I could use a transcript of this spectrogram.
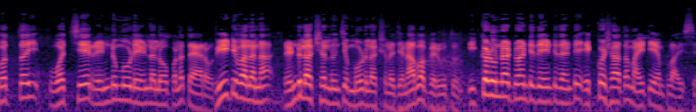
కొత్త వచ్చే రెండు మూడు ఏండ్ల లోపల తయారవుతుంది వీటి వలన రెండు లక్షల నుంచి మూడు లక్షల జనాభా పెరుగుతుంది. ఇక్కడ ఉన్నటువంటిది ఏంటిదంటే ఎక్కువ శాతం ఐటీ ఎంప్లాయీస్.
